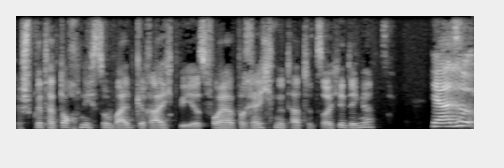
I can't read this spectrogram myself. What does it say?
der Sprit hat doch nicht so weit gereicht, wie ihr es vorher berechnet hattet, solche Dinge? Ja, also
